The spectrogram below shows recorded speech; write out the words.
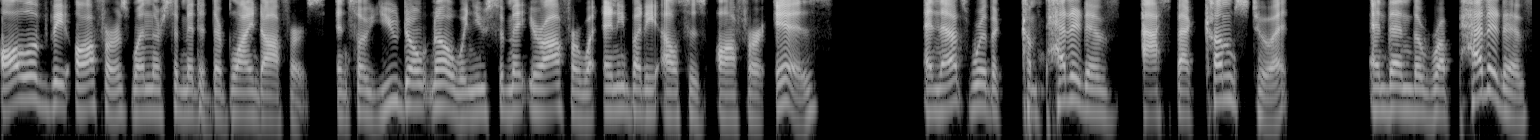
all of the offers, when they're submitted, they're blind offers. And so you don't know when you submit your offer what anybody else's offer is. And that's where the competitive aspect comes to it. And then the repetitive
